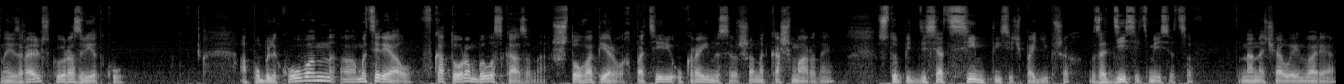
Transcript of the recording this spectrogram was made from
на израильскую разведку, опубликован э, материал, в котором было сказано, что, во-первых, потери Украины совершенно кошмарные, 157 тысяч погибших за 10 месяцев на начало января.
